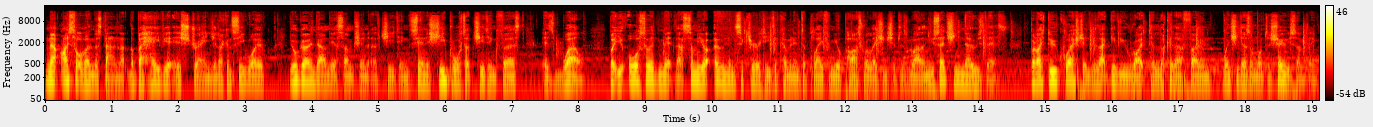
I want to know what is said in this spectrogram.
Now, I sort of understand that the behavior is strange, and I can see why you're going down the assumption of cheating, seeing as she brought up cheating first as well. But you also admit that some of your own insecurities are coming into play from your past relationships as well, and you said she knows this. But I do question does that give you right to look at her phone when she doesn't want to show you something?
